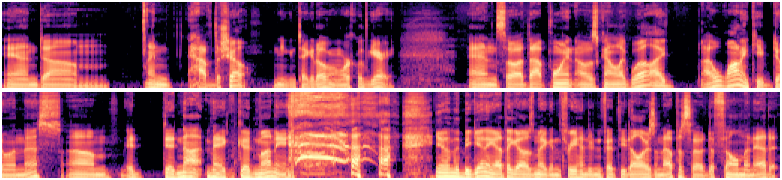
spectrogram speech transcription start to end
and um, and have the show. And you can take it over and work with Gary. And so at that point, I was kind of like, well, I I want to keep doing this. Um, it did not make good money. you know, in the beginning, I think I was making three hundred and fifty dollars an episode to film and edit.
